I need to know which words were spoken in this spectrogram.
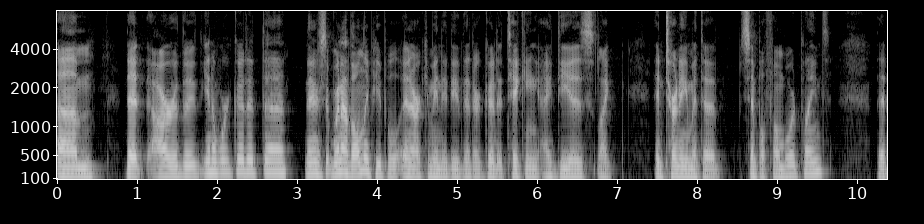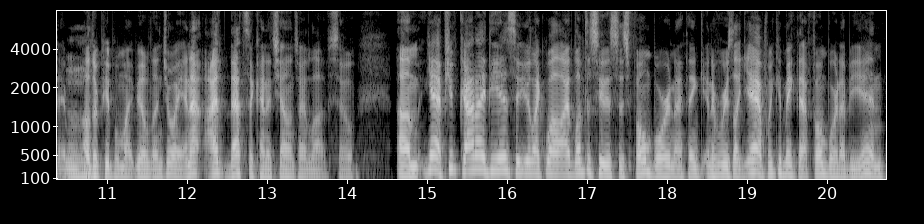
um, that are the, you know, we're good at, uh, there's, we're not the only people in our community that are good at taking ideas like and turning them into simple foam board planes that Mhm. other people might be able to enjoy. And I, I, that's the kind of challenge I love. So, um, yeah, if you've got ideas that you're like, well, I'd love to see this as foam board, and I think, and everybody's like, yeah, if we could make that foam board, I'd be in.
